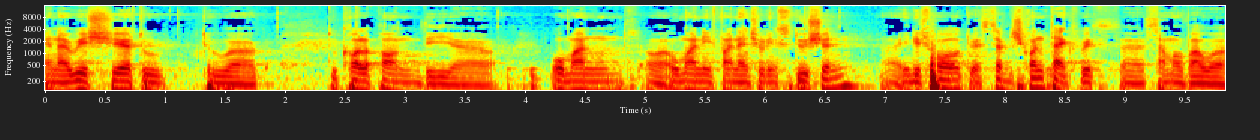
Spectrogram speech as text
And I wish here to, to, uh, to call upon the uh, Oman Omani financial institution in this hall to establish contacts with some of our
